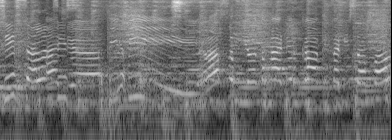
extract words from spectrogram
Sis, salam sis. Ada Vivi. Lasem Yono hadir Kak. Kita disapa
